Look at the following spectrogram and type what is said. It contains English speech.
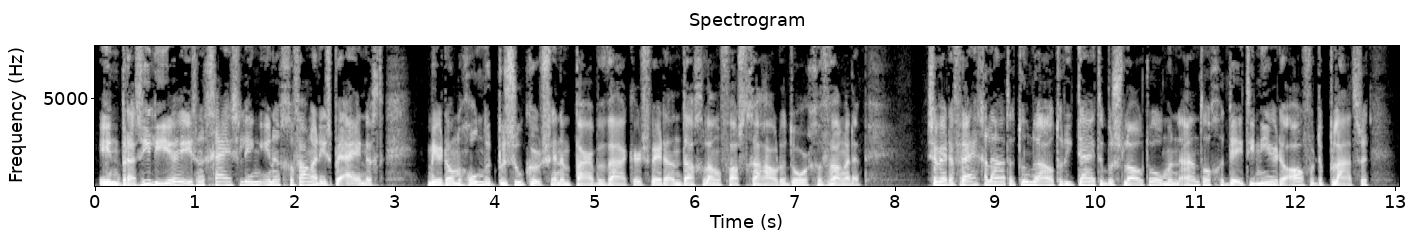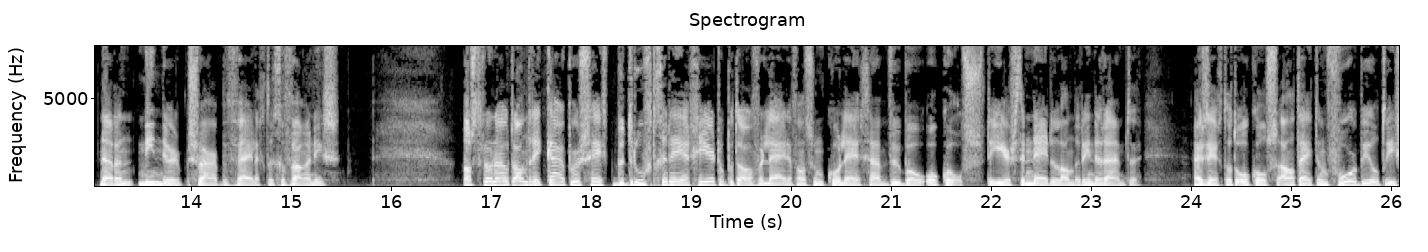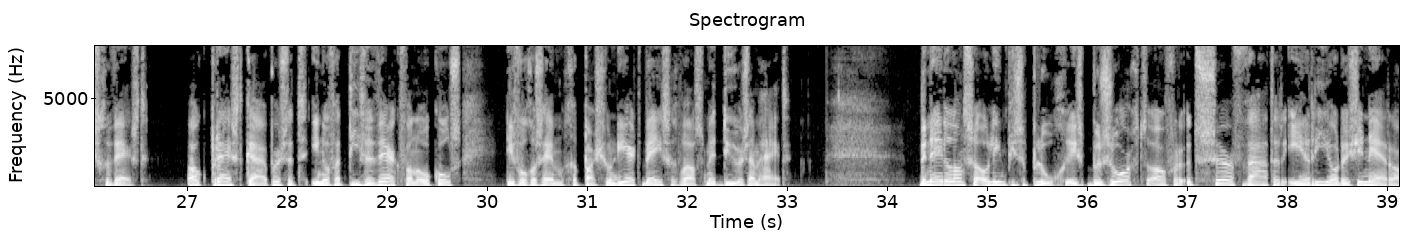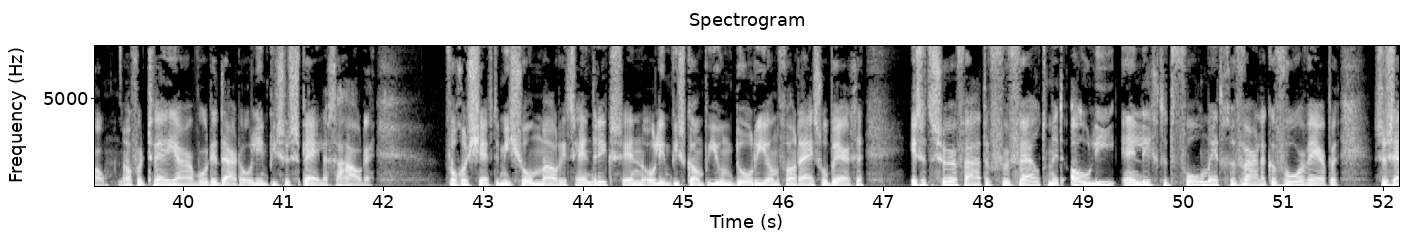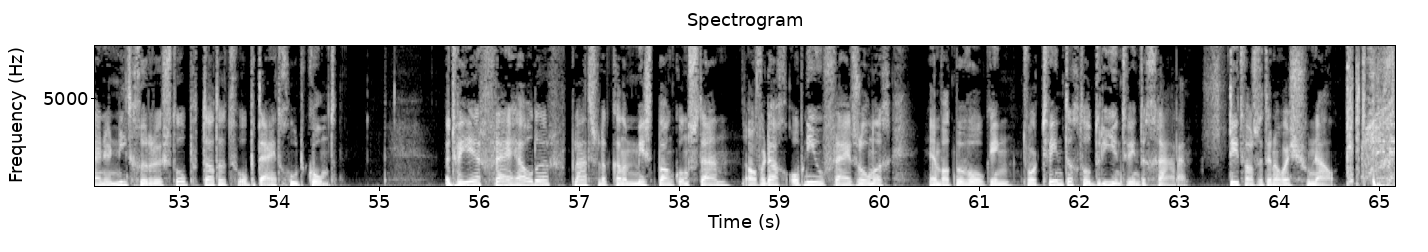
In Brazilië is een gijzeling in een gevangenis beëindigd. Meer dan 100 bezoekers en een paar bewakers werden een dag lang vastgehouden door gevangenen. Ze werden vrijgelaten toen de autoriteiten besloten om een aantal gedetineerden over te plaatsen naar een minder zwaar beveiligde gevangenis. Astronaut André Kuipers heeft bedroefd gereageerd op het overlijden van zijn collega Wubbo Okkels, de eerste Nederlander in de ruimte. Hij zegt dat Okkels altijd een voorbeeld is geweest. Ook prijst Kuipers het innovatieve werk van Okkels, die volgens hem gepassioneerd bezig was met duurzaamheid. De Nederlandse Olympische ploeg is bezorgd over het surfwater in Rio de Janeiro. Over twee jaar worden daar de Olympische Spelen gehouden. Volgens chef de mission Maurits Hendricks en Olympisch kampioen Dorian van Rijsselbergen is het surfwater vervuild met olie en ligt het vol met gevaarlijke voorwerpen. Ze zijn er niet gerust op dat het op eind goed komt. Het weer vrij helder, plaatselijk kan een mistbank ontstaan. Overdag opnieuw vrij zonnig en wat bewolking. Het wordt 20 tot 23 graden. Dit was het NOS Journaal.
